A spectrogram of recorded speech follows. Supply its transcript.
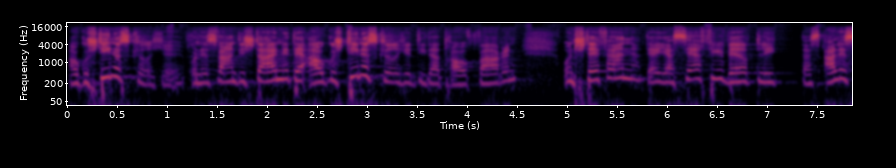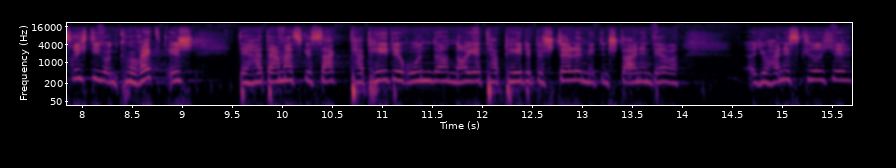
Augustinuskirche. Und es waren die Steine der Augustinuskirche, die da drauf waren. Und Stefan, der ja sehr viel Wert legt, dass alles richtig und korrekt ist, der hat damals gesagt, Tapete runter, neue Tapete bestellen mit den Steinen der Johanneskirche.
